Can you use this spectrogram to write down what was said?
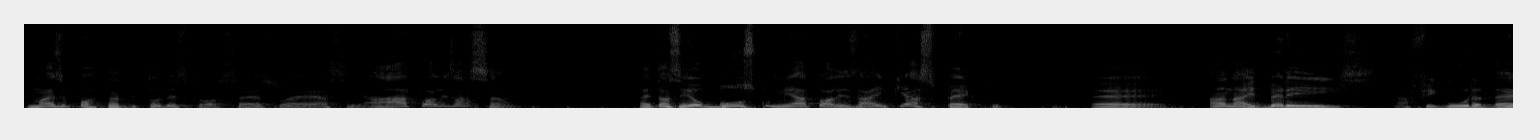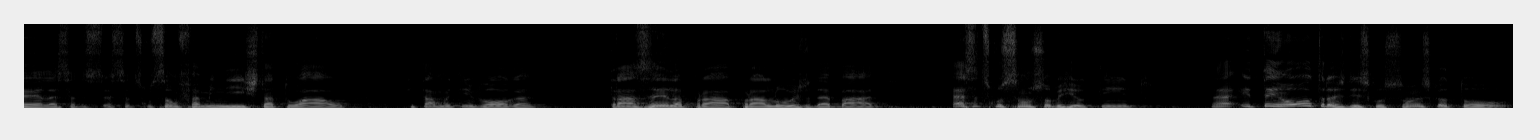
O mais importante de todo esse processo é assim, a atualização. Então, assim, eu busco me atualizar em que aspecto? É, Anaíde Beris, a figura dela, essa, essa discussão feminista atual, que está muito em voga. trazê-la para a luz do debate. Essa discussão sobre Rio Tinto. Né? E tem outras discussões que eu estou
